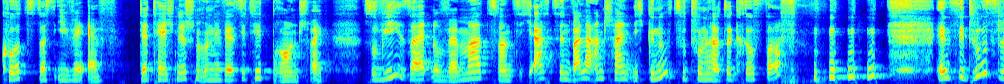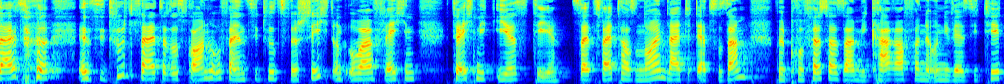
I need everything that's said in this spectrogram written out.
kurz das IWF der Technischen Universität Braunschweig, sowie seit November 2018, weil er anscheinend nicht genug zu tun hatte, Christoph, Institutsleiter, Institutsleiter des Fraunhofer Instituts für Schicht- und Oberflächentechnik IST. Seit 2009 leitet er zusammen mit Professor Sami Kara von der Universität,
